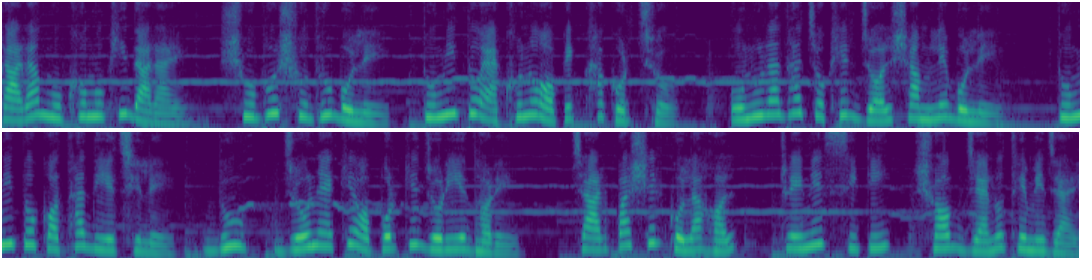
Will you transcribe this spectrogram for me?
তারা মুখোমুখি দাঁড়ায়। শুভ শুধু বলে তুমি তো এখনও অপেক্ষা করছ। অনুরাধা চোখের জল সামলে বলে, তুমি তো কথা দিয়েছিলে। দু, জন একে অপরকে জড়িয়ে ধরে। চারপাশের কোলাহল, ট্রেনের সিটি, সব যেন থেমে যায়।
